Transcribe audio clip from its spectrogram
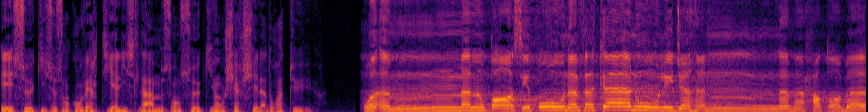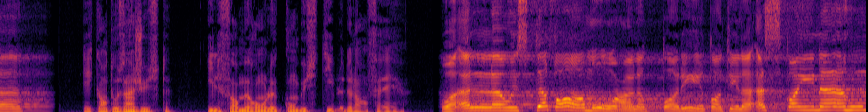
Et ceux qui se sont convertis à l'islam sont ceux qui ont cherché la droiture. واما القاسطون فكانوا لجهنم حطبا Et quant aux injustes, ils formeront le combustible de l'enfer. وأن لو استقاموا على الطريقة لأسقيناهم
